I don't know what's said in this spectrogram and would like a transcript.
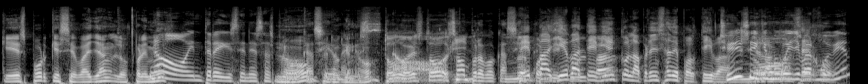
que es porque se vayan los premios. No entréis en esas No, provocaciones. pero que no. Todo No, esto son provocaciones. no Pepa, llévate culpa. bien con la prensa deportiva. Sí, sí, No, que me voy a llevar muy bien.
